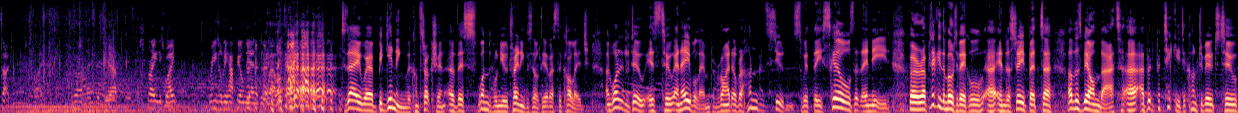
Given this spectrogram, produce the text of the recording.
So, yeah, straight this way. Reasonably happy on the ends as well, okay? Today we're beginning the construction of this wonderful new training facility at Leicester College and what it'll do is to enable them to provide over 100 students with the skills that they need for uh, particularly the motor vehicle uh, industry but uh, others beyond that uh, but particularly to contribute to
